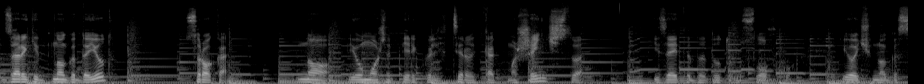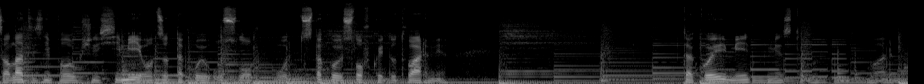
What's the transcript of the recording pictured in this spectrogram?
За рэкет много дают срока, но его можно переквалифицировать как мошенничество, и за это дадут условку. И очень много солдат из неполученных семей вот за такую условку, вот с такой условкой идут в армию такое имеет место в армии.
